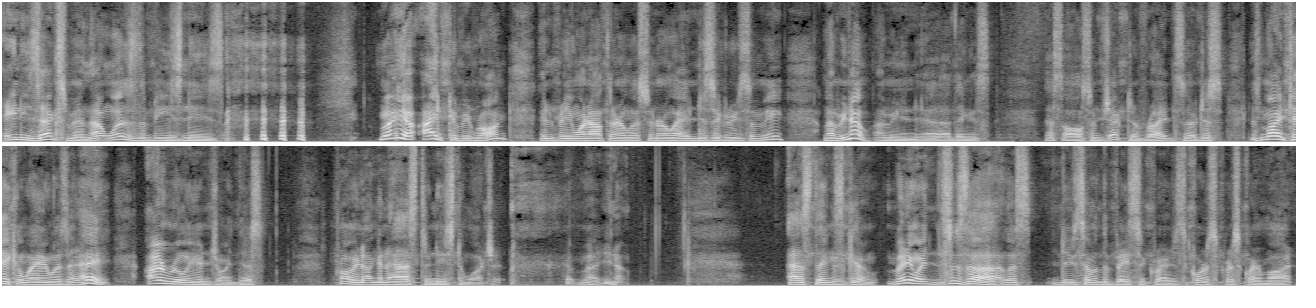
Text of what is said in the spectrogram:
80s X Men, that was the bee's knees. Well, yeah, I could be wrong. And if anyone out there in listener land disagrees with me, let me know. I mean, uh, I think it's that's all subjective, right? So just just my takeaway was that hey, I really enjoyed this. Probably not going to ask Denise to watch it, but you know, as things go. But anyway, this is uh, let's do some of the basic credits. Of course, Chris Claremont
